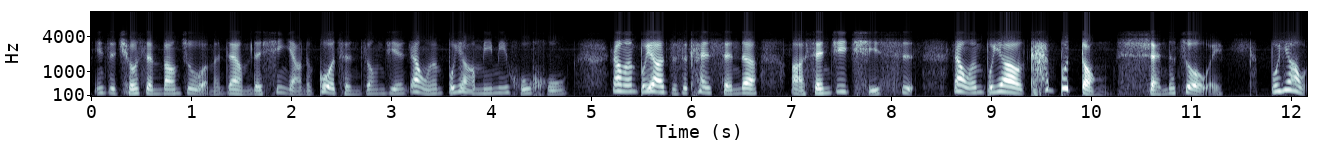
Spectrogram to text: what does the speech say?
因此，求神帮助我们在我们的信仰的过程中间，让我们不要迷迷糊糊，让我们不要只是看神的啊神机骑士，让我们不要看不懂神的作为，不要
